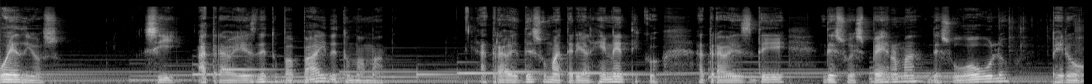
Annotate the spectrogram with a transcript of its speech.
fue Dios. Sí, a través de tu papá y de tu mamá, a través de su material genético, a través de, de su esperma, de su óvulo, pero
